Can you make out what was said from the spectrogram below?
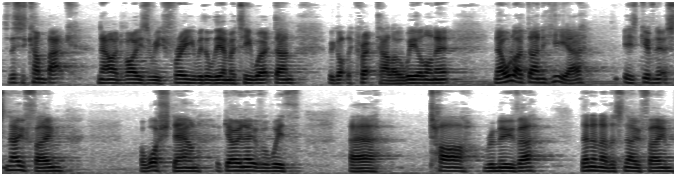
So this has come back now advisory free with all the MOT work done. We've got the correct alloy wheel on it. Now all I've done here is given it a snow foam, a wash down, going over with uh, tar remover, then another snow foam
